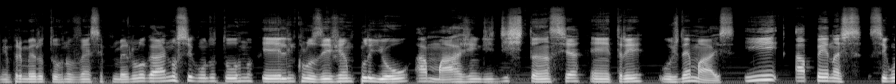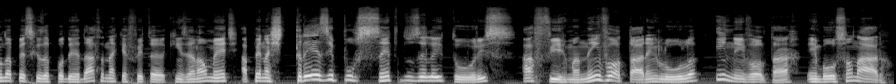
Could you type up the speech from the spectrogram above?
em primeiro turno vence em primeiro lugar, no segundo turno ele inclusive ampliou a margem de distância entre os demais. E apenas, segundo a pesquisa Poder Data, né, que é feita quinzenalmente, apenas 13% dos eleitores afirma nem votar em Lula e nem votar em Bolsonaro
